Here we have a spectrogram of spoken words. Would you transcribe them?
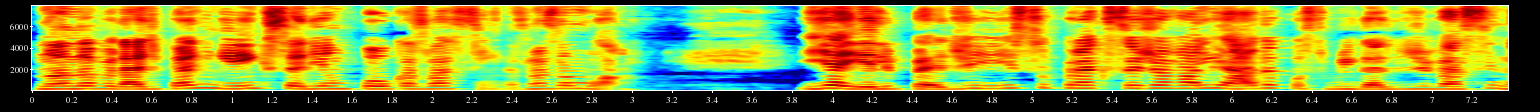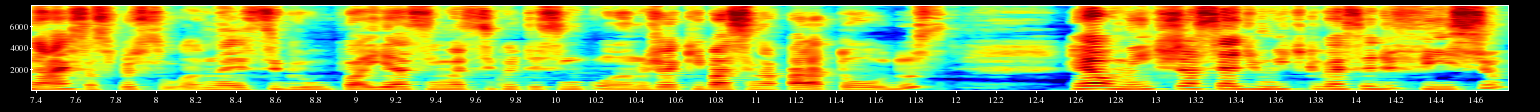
não é novidade para ninguém que seriam poucas vacinas. Mas vamos lá. E aí ele pede isso para que seja avaliada a possibilidade de vacinar essas pessoas, né? Esse grupo aí acima de 55 anos, já que vacina para todos, realmente já se admite que vai ser difícil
